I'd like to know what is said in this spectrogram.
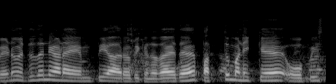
വേണു ഇത് തന്നെയാണ് എം പി ആരോപിക്കുന്നത്. അതായത് പത്ത് മണിക്ക് ഓഫീസ്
